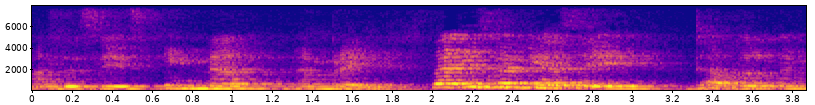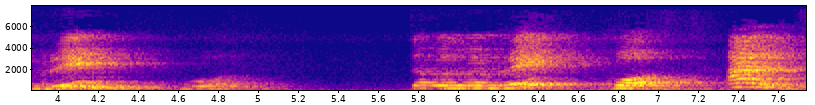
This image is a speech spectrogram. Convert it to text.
and this is inner membrane. That is why we are saying double membrane wall. Double membrane wall. And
